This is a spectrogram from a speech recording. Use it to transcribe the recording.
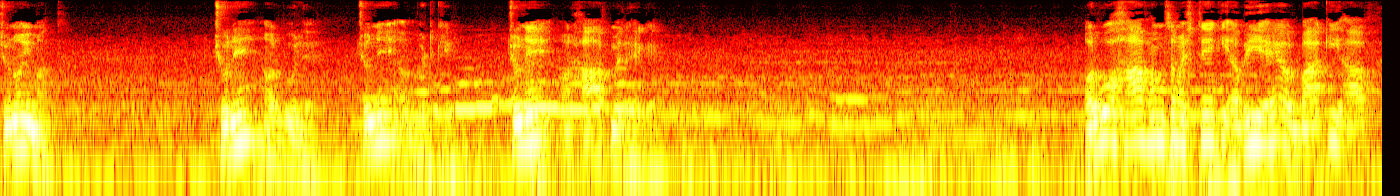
चुनो ही मत। चुने और भूले, चुने और भटके, चुने और हाफ़ में रह गए। और वो हाफ़ हम समझते हैं कि अभी है और बाकी हाफ़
